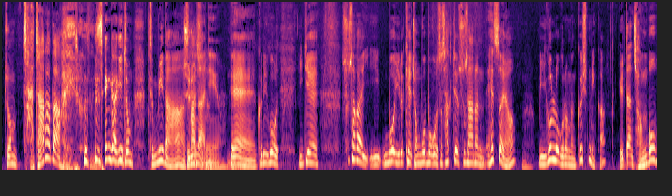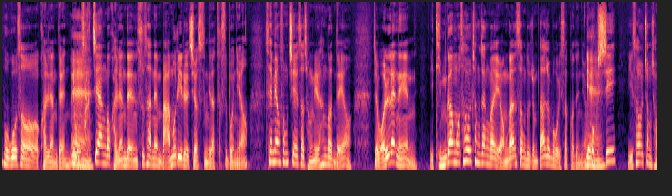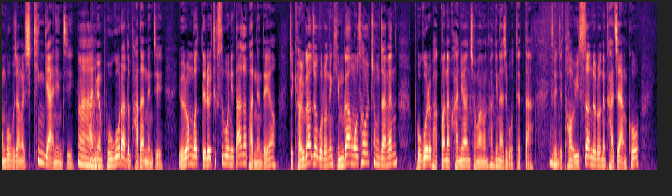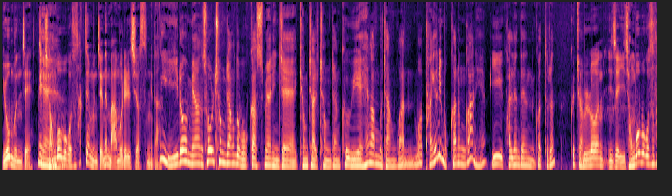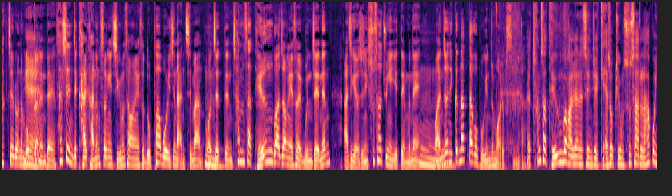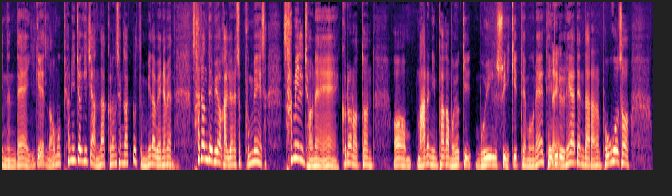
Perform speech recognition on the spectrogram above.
좀 자잘하다 이런 음. 생각이 좀 듭니다. 주류는 사실은. 아니에요. 네. 네. 그리고 이게 수사가 뭐 이렇게 정보 보고서 삭제 수사는 했어요. 음. 이걸로 그러면 끝입니까? 일단 정보 보고서 관련된 요 네. 삭제한 거 관련된 수사는 마무리를 지었습니다. 특수본이요. 세 명 송치해서 정리를 한 건데요. 이제 원래는 이 김강호 서울청장과의 연관성도 좀 따져보고 있었거든요. 예. 혹시 이 서울청 정보부장을 시킨 게 아닌지 아. 아니면 보고라도 받았는지 이런 것들을 특수본이 따져봤는데요. 이제 결과적으로는 김강호 서울청장은 보고를 받거나 관여한 정황은 확인하지 못했다. 그래서 음. 이제 더 윗선으로는 가지 않고 요 문제, 즉 예. 정보 보고서 삭제 문제는 마무리를 지었습니다. 이러면 서울청장도 못 갔으면 이제 경찰청장 그 위에 행안부 장관 뭐 당연히 못 가는 거 아니에요? 이 관련된 것들은? 그렇죠. 물론 이제 이 정보 보고서 삭제로는 못 예. 가는데 사실 이제 갈 가능성이 지금 상황에서 높아 보이지는 않지만 음. 어쨌든 참사 대응 과정에서의 문제는 아직 여전히 수사 중이기 때문에 음. 완전히 끝났다고 보긴 좀 어렵습니다. 참사 대응과 관련해서 이제 계속 지금 수사를 하고 있는데 이게 너무 편의적이지 않나 그런 생각도 듭니다. 왜냐하면 사전 대비와 관련해서 분명히 3일 전에 그런 어떤 어 많은 인파가 모였기 모일 수 있기 때문에 대비를 네. 해야 된다라는 보고서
